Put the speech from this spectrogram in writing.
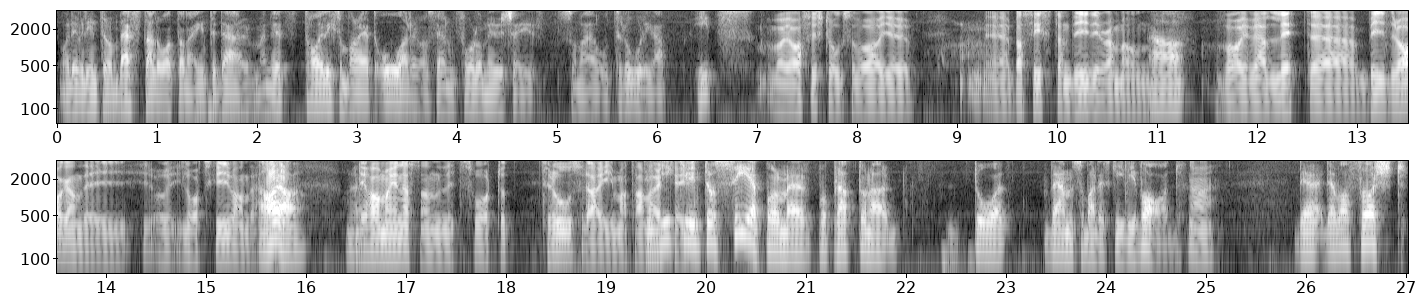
Och det är väl inte de bästa låtarna, inte där. Men det tar ju liksom bara ett år och sen får de ur sig sådana här otroliga hits. Vad jag förstod så var ju eh, basisten Didi Ramone Ja, var ju väldigt eh, bidragande i, i, i låtskrivande. ja. ja. Det har man ju nästan lite svårt att tro sådär i och med att han Det verkar gick ju inte att se på de här på plattorna då vem som hade skrivit vad. Nej. Det, det var först...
